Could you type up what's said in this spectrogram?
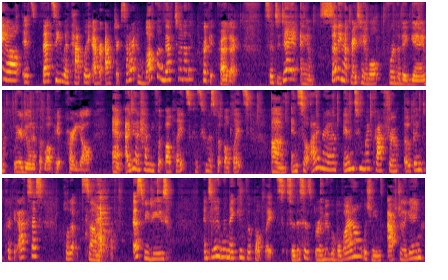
Hey y'all, it's Betsy with Happily Ever After Etc. and welcome back to another Cricut project. So today I am setting up my table for the big game. We are doing a football party y'all. And I didn't have any football plates because who has football plates? Um, and so I ran into my craft room, opened Cricut Access, pulled up some SVGs, and today we're making football plates. So this is removable vinyl, which means after the game,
